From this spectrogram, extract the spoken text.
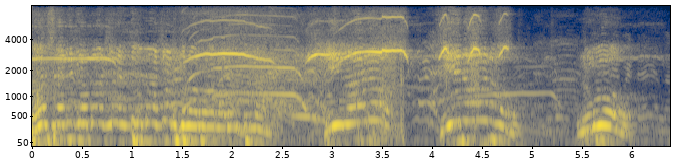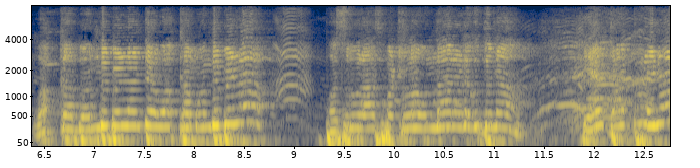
దోషడికే మాటలు ఎందుకు మాట్లాడుతున్నారు అని అడుగుతున్నాను ఈనాడు ఈనాడు నువ్వు ఒక్క మందు బిళ్ళ అంటే ఒక్క మందు పిల్ల పశువుల హాస్పిటల్లో ఉందా అని అడుగుతున్నా. ఏ డాక్టర్ అయినా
